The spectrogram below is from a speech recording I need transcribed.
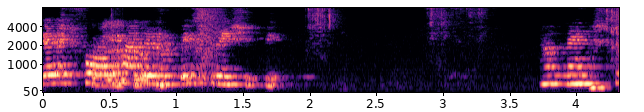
just four hundred rupees free shipping next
